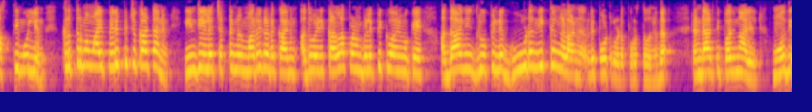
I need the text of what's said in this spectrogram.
അസ്ഥി മൂല്യം കൃത്രിമമായി പെരുപ്പിച്ചു കാട്ടാനും ഇന്ത്യയിലെ ചട്ടങ്ങൾ മറികടക്കാനും അതുവഴി കള്ളപ്പണം വെളുപ്പിക്കുവാനും ഒക്കെ അദാനി ഗ്രൂപ്പിന്റെ ഗൂഢനീക്കങ്ങളാണ് റിപ്പോർട്ടിലൂടെ പുറത്തു വന്നത് രണ്ടായിരത്തി പതിനാലിൽ മോദി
